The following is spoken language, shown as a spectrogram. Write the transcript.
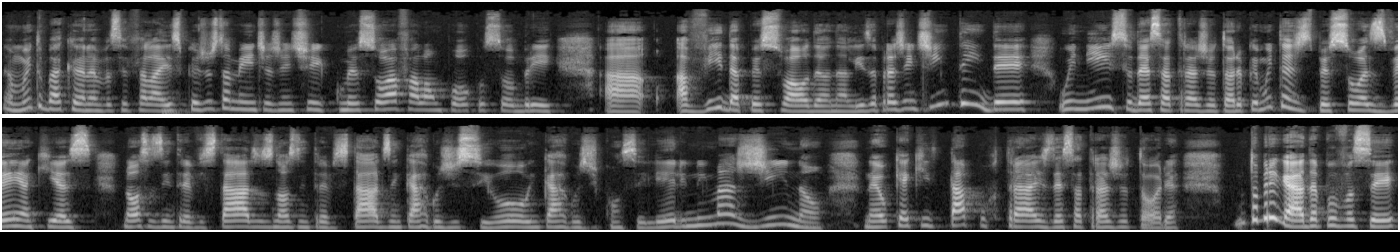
É muito bacana você falar isso, porque justamente a gente começou a falar um pouco sobre a, a vida pessoal da Analisa, para a gente entender o início dessa trajetória, porque muitas pessoas veem aqui as nossas entrevistadas, os nossos entrevistados em cargos de CEO, em cargos de conselheiro, e não imaginam né, o que é que está por trás dessa trajetória. Muito obrigada por você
